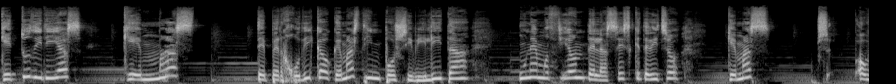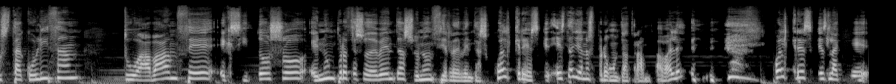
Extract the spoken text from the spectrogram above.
que tú dirías que más te perjudica o que más te imposibilita? Una emoción de las seis que te he dicho que más obstaculizan tu avance exitoso en un proceso de ventas o en un cierre de ventas? ¿Cuál crees que, esta ya no es pregunta trampa, ¿vale? ¿Cuál crees que es la que,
